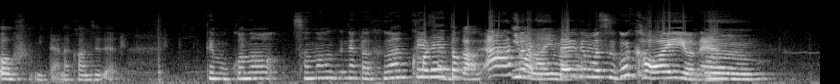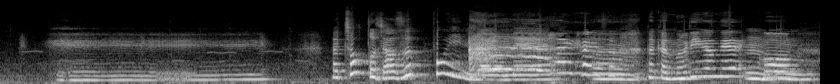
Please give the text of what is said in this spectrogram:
オフみたいな感じででもこのそのなんか不安定さこれとかあー今の今の。でもすごい可愛いよね、うん。へえちょっとジャズっぽいんだよね。はいそう。なんかノリがね、うんこう、うん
